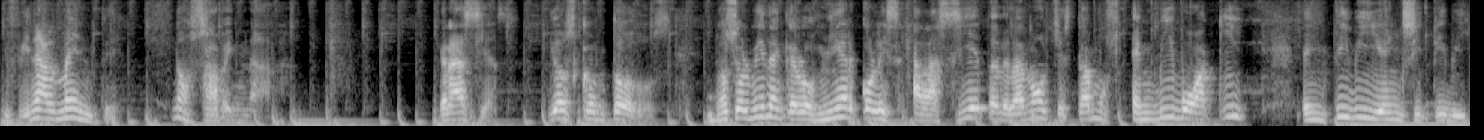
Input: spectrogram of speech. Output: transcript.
y finalmente no saben nada. Gracias. Dios con todos. No se olviden que los miércoles a las 7 de la noche estamos en vivo aquí en TV.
